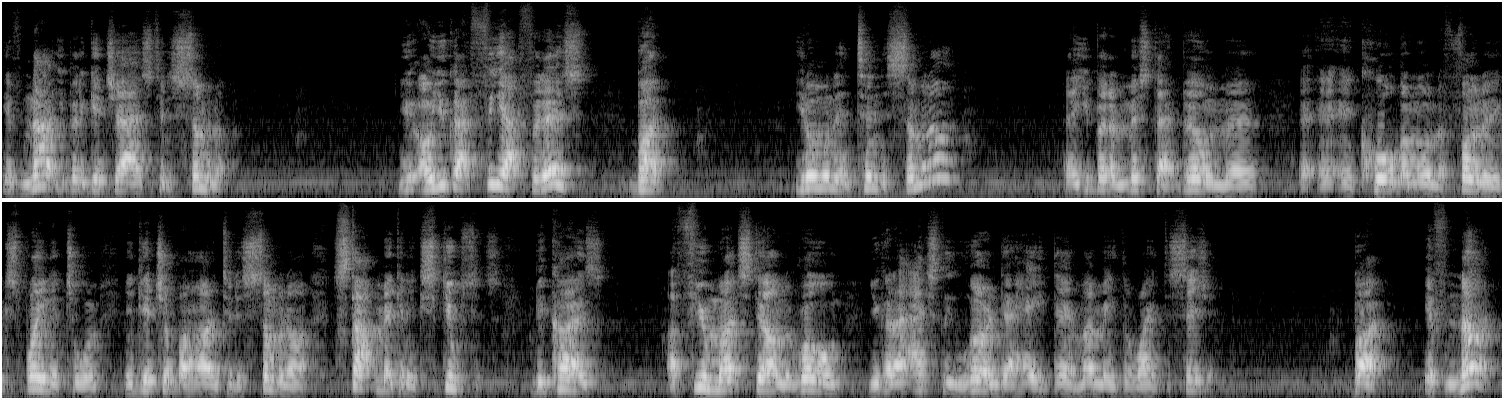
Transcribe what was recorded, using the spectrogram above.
If not, you better get your ass to the seminar. You, oh, you got fiat for this, but you don't want to attend the seminar? Hey, you better miss that bill, man, and, and call them on the phone and explain it to them and get your behind to the seminar. Stop making excuses because a few months down the road, you're going to actually learn that, hey, damn, I made the right decision. But if not,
